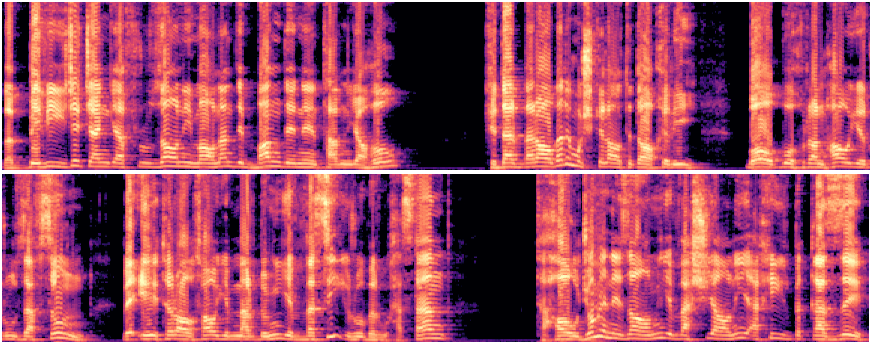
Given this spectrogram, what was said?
و به ویژه جنگ افروزانی مانند باند نتانیاهو که در برابر مشکلات داخلی با بحرانهای روزافزون و اعتراضهای مردمی وسیع روبرو هستند تهاجم نظامی وحشیانه اخیر به غزه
